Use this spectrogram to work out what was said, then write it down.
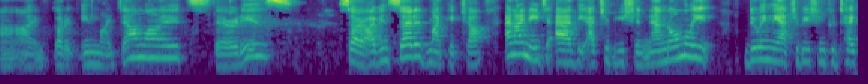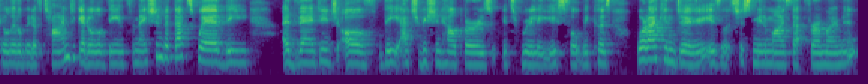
Uh, I've got it in my downloads. There it is. So I've inserted my picture and I need to add the attribution. Now, normally doing the attribution could take a little bit of time to get all of the information, but that's where the advantage of the attribution helper is it's really useful because what I can do is let's just minimize that for a moment.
